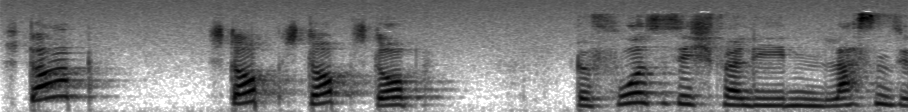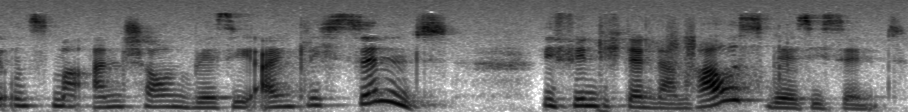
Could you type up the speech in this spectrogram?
Stopp, stopp, stopp, stopp. Bevor Sie sich verlieben, lassen Sie uns mal anschauen, wer Sie eigentlich sind. Wie finde ich denn dann raus, wer Sie sind?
